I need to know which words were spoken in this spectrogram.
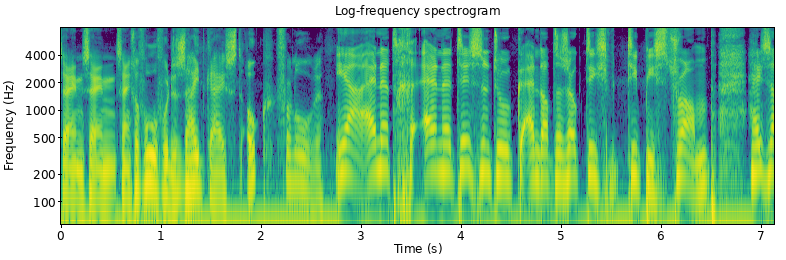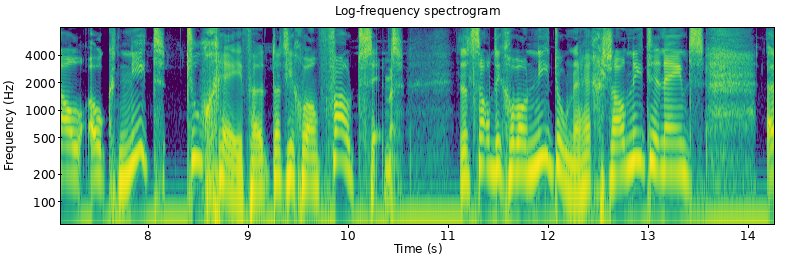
zijn, zijn, zijn gevoel voor de zeitgeist ook verloren. Ja, en het, en het is natuurlijk, en dat is ook ty- typisch Trump, hij zal ook niet toegeven dat hij gewoon fout zit. Nee. Dat zal hij gewoon niet doen. Hij zal niet ineens eh,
